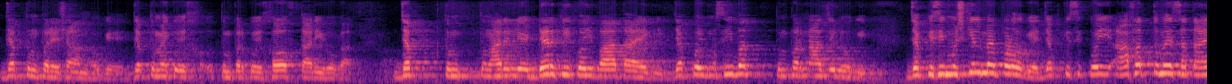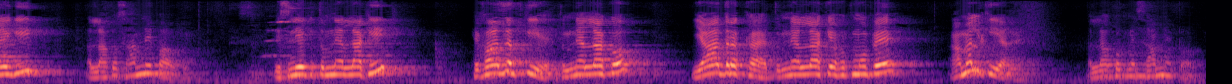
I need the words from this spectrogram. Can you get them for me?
جب تم پریشان ہوگے، جب تمہیں کوئی تم پر کوئی خوف تاری ہوگا، جب تم، تمہارے لیے ڈر کی کوئی بات آئے گی، جب کوئی مصیبت تم پر نازل ہوگی، جب کسی مشکل میں پڑو گے، جب کسی کوئی آفت تمہیں ستائے گی، اللہ کو سامنے پاؤ گے۔ اس لیے کہ تم نے اللہ کی حفاظت کی ہے، تم نے اللہ کو یاد رکھا ہے، تم نے اللہ کے حکموں پہ عمل کیا ہے۔ اللہ کو اپنے سامنے پاؤ گے۔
